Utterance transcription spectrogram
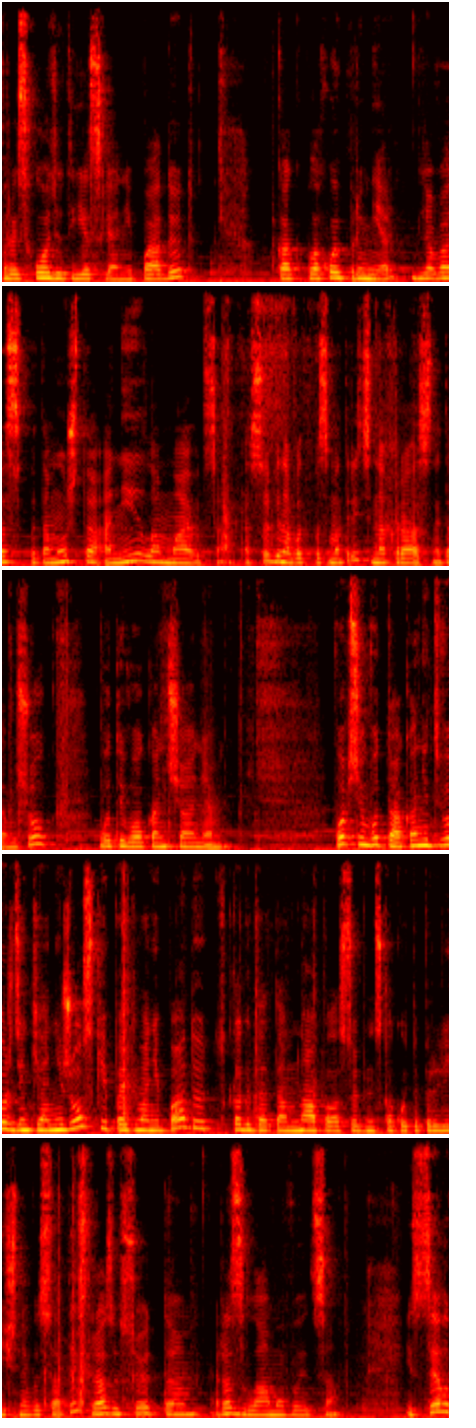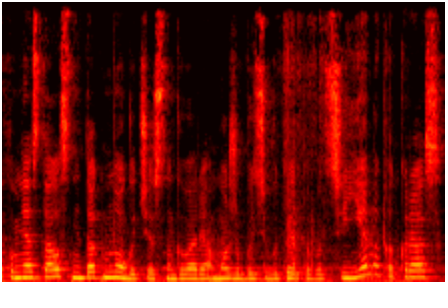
происходит, если они падают. Как плохой пример для вас, потому что они ломаются. Особенно вот посмотрите на красный, там еще вот его окончание. В общем, вот так. Они тверденькие, они жесткие, поэтому они падают, когда там на пол, особенно с какой-то приличной высоты, сразу все это разламывается. Из целых у меня осталось не так много, честно говоря. Может быть, вот эта вот сиена как раз.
